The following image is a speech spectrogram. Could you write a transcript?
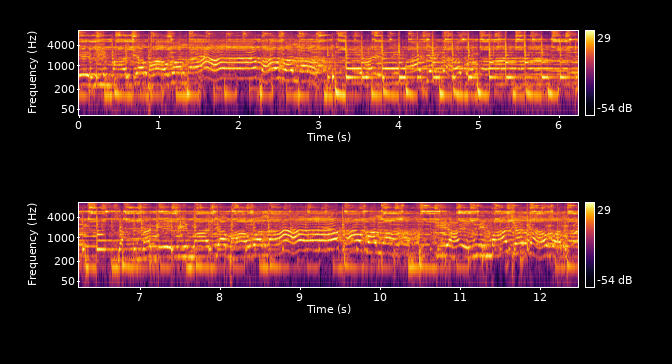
देवी माझ्या भावाला भावाला. आहे माझ्या गावाला. सांग ना देवी माझ्या भावाला भावाला. की आहे मी माझ्या गावाला.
